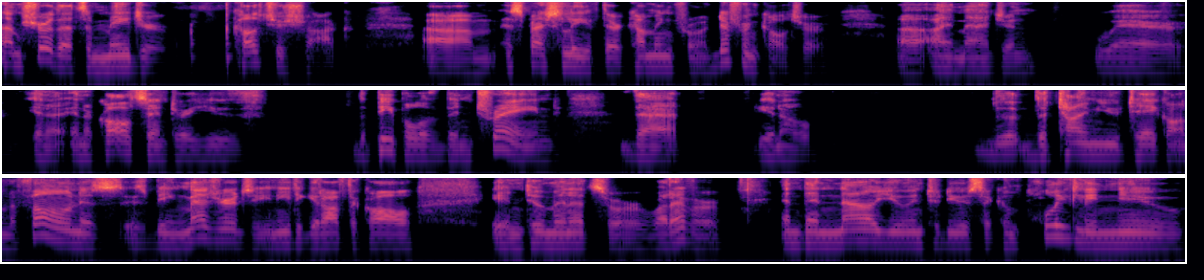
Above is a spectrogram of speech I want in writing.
I'm sure that's a major culture shock, um, especially if they're coming from a different culture. Uh, I imagine where in a in a call center, you've the people have been trained that you know the the time you take on the phone is is being measured so you need to get off the call in 2 minutes or whatever and then now you introduce a completely new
